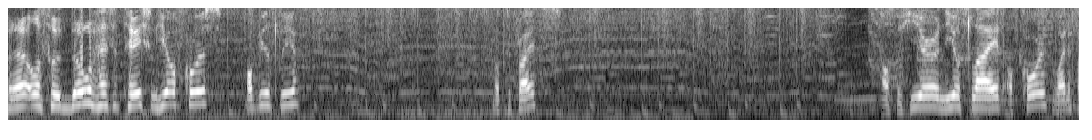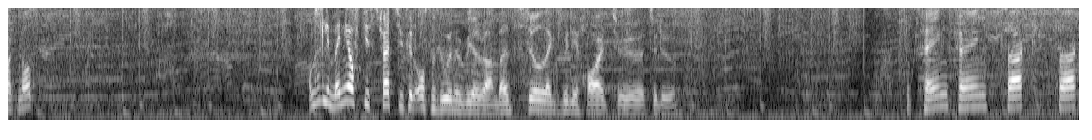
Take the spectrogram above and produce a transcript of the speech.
Also no hesitation here, of course. Obviously. Not surprised. Also here, Neo Slide, of course. Why the fuck not? Honestly, many of these strats you can also do in a real run, but it's still like really hard to, to do. So ping, ping, zack, zack.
